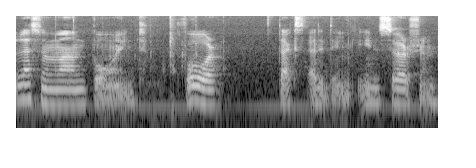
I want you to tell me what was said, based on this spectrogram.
lesson one point four, text editing insertion.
